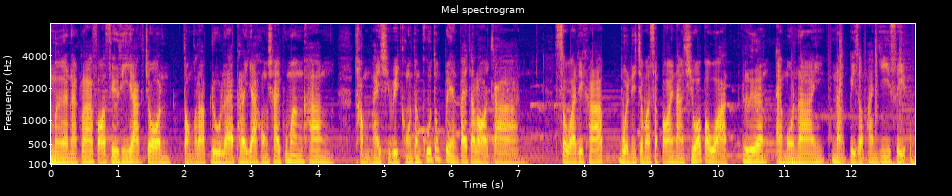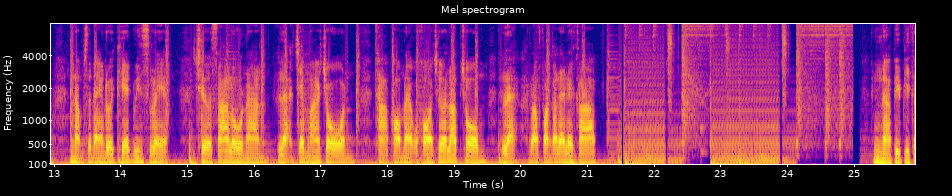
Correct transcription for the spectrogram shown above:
เมื่อนักล่าฟอสซิลที่ยากจนต้องรับดูแลภรรยาของชายผู้มั่งคั่งทำให้ชีวิตของทั้งคู่ต้องเปลี่ยนไปตลอดกาลสวัสดีครับ วันนี้จะมาสปอยหนังชีวประวัติ เรื่อง Ammonite หนังปี 2020 นำแสดงโดยเคทวินสเลตเซอร์ชาโรนัน และเจมมาโจนส์ ถ้าพร้อมแล้วก็ขอเชิญรับชม และรับฟังกันได้เลยครับณพิพิธ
